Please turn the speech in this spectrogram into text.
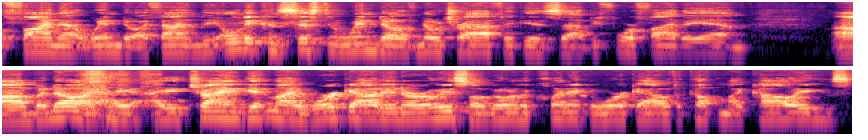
to find that window. I found the only consistent window of no traffic is uh, before 5 a.m. Uh, but no, I, I, I, try and get my workout in early, so I'll go to the clinic and work out with a couple of my colleagues,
